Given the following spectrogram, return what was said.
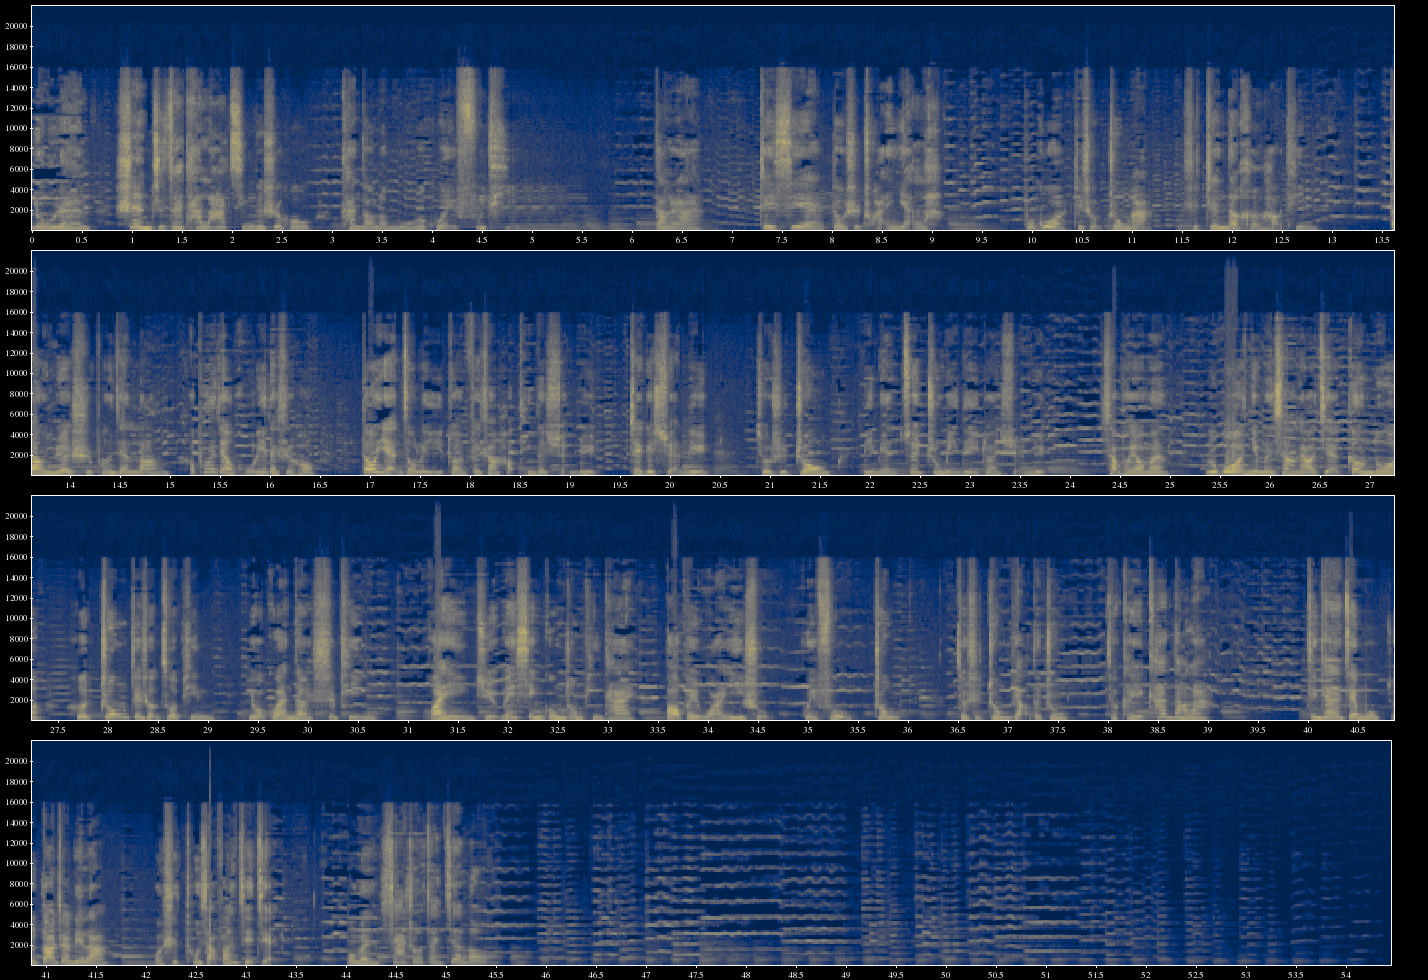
有人甚至在他拉琴的时候看到了魔鬼附体。当然，这些都是传言啦。不过这首钟啊，是真的很好听。当乐师碰见狼和碰见狐狸的时候，都演奏了一段非常好听的旋律。这个旋律就是钟里面最著名的一段旋律。小朋友们，如果你们想了解更多和钟这首作品有关的视频，欢迎去微信公众平台“宝贝玩艺术”回复“钟”，就是钟表的钟，就可以看到啦。今天的节目就到这里啦，我是兔小芳姐姐，我们下周再见喽。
